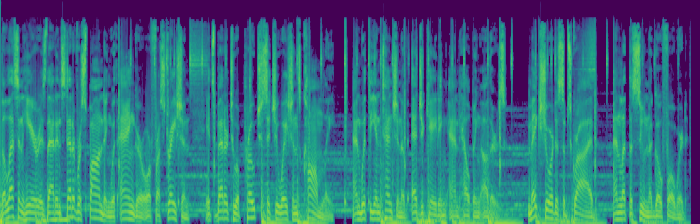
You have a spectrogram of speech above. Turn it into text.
The lesson here is that instead of responding with anger or frustration, it's better to approach situations calmly and with the intention of educating and helping others. Make sure to subscribe and let the Sunnah go forward.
